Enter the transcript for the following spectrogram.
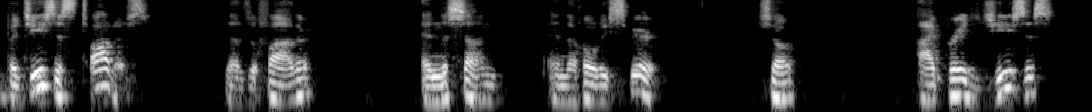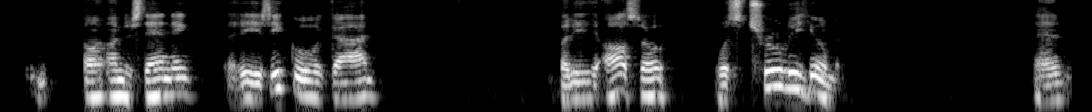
but Jesus taught us that the Father and the Son and the Holy Spirit. So I pray to Jesus uh, understanding that he is equal with God, but he also was truly human. And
